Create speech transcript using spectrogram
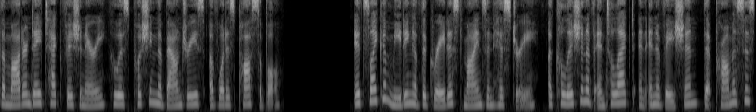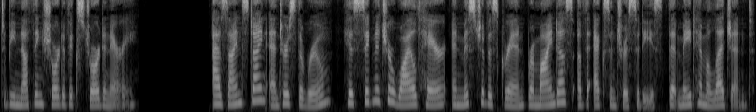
the modern day tech visionary who is pushing the boundaries of what is possible. It's like a meeting of the greatest minds in history, a collision of intellect and innovation that promises to be nothing short of extraordinary. As Einstein enters the room, his signature wild hair and mischievous grin remind us of the eccentricities that made him a legend.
